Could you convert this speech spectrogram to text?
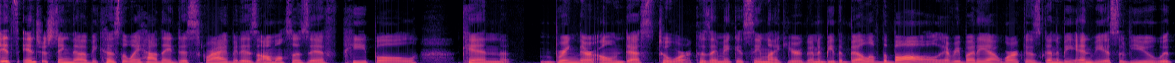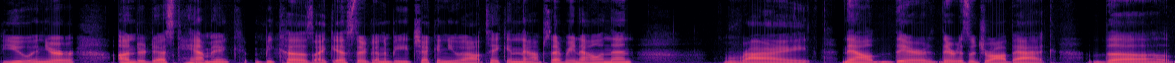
it's interesting though because the way how they describe it is almost as if people can bring their own desk to work because they make it seem like you're going to be the belle of the ball. Everybody at work is going to be envious of you with you and your under desk hammock because I guess they're going to be checking you out, taking naps every now and then. Right. Now there there is a drawback. The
